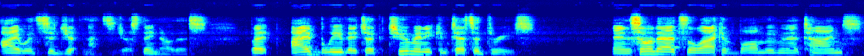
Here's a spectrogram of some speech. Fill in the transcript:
I would suggest not suggest they know this but I believe they took too many contested threes. And some of that's the lack of ball movement at times,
